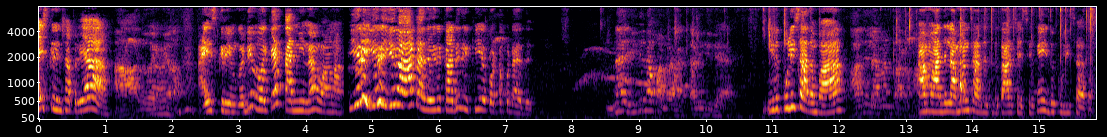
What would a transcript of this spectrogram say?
ஐஸ்கிரீம் சாப்பிடுறியா. ஐஸ்கிரீம் கொண்டு ஓகே தண்ணினா வாங்கினான் இரு இரு இரு ஆட்டாது இரு கடுகு கீழே கொட்டக்கூடாது. இது புளி சாதம்பா? அது லெமன் சாதம்? ஆமா அது லெமன் சாதத்துக்கு தாளிச்சு வச்சிருக்கேன். இது புளி சாதம்.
